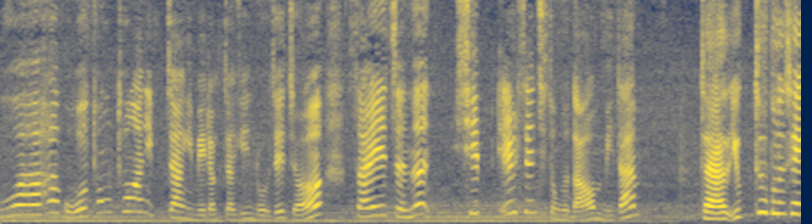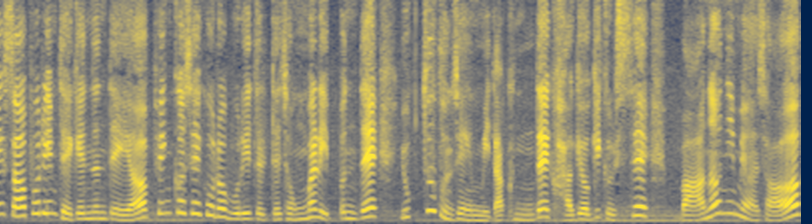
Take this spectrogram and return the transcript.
우아하고 통통한 입장이 매력적인 로제죠. 사이즈는 11cm 정도 나옵니다. 자, 육두군생 서브림 되겠는데요. 핑크색으로 물이 들 때 정말 이쁜데 육두군생입니다. 근데 가격이 글쎄 만 원이면서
